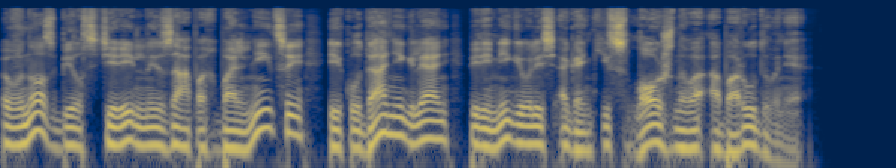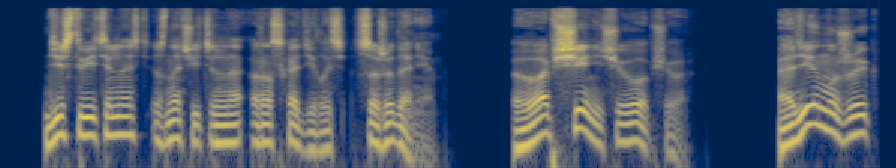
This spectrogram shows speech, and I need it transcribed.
в нос бил стерильный запах больницы, и куда ни глянь, перемигивались огоньки сложного оборудования. Действительность значительно расходилась с ожиданием. Вообще ничего общего. Один мужик,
